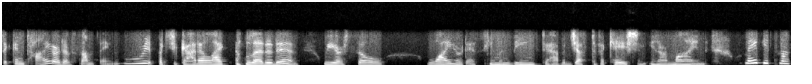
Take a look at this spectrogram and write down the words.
sick and tired of something. But you gotta like let it in. We are so wired as human beings to have a justification in our mind. Maybe it's not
